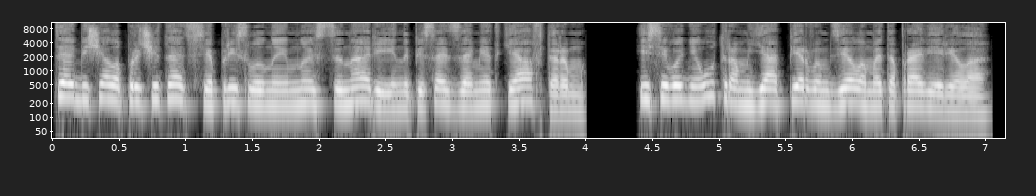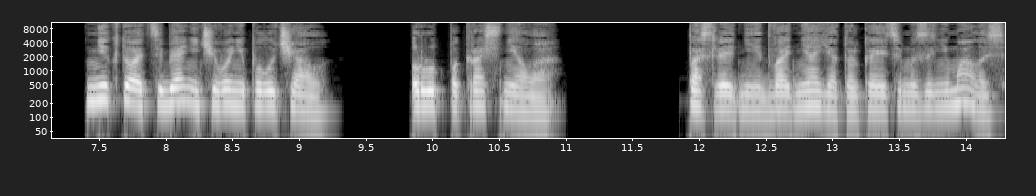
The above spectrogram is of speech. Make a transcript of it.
ты обещала прочитать все присланные мной сценарии и написать заметки авторам, и сегодня утром я первым делом это проверила. Никто от тебя ничего не получал. Рут покраснела. Последние два дня я только этим и занималась.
